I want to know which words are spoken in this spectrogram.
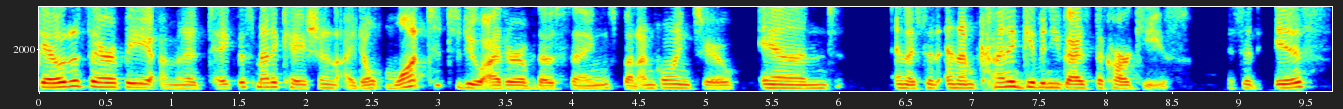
go to therapy. I'm going to take this medication. I don't want to, to do either of those things, but I'm going to. And and I said, and I'm kind of giving you guys the car keys. I said, if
